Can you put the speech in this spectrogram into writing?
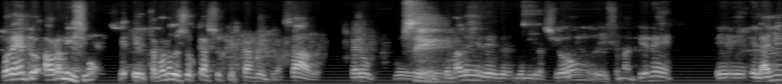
Por ejemplo, ahora mismo eh, estamos hablando de esos casos que están retrasados, pero eh, el tema de, migración se mantiene el año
